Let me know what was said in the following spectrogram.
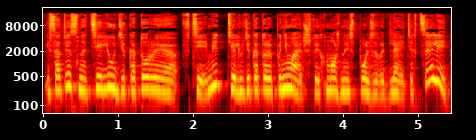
и, соответственно, те люди, которые в теме, те люди, которые понимают, что их можно использовать для этих целей,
